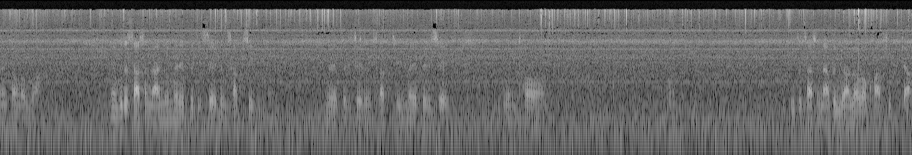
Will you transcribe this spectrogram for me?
นั่นต้องระวังเนี่ยพุทธศาสนานี่ไม่ได้ปฏิเสธเรื่องทรัพย์สิน ไม่ได้ปฏิเสธเรื่องทรัพย์สินไม่ได้ปฏิเสธเงินทองพุทธศาสนาก็ยอมแล้วว่าความสุขจาก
